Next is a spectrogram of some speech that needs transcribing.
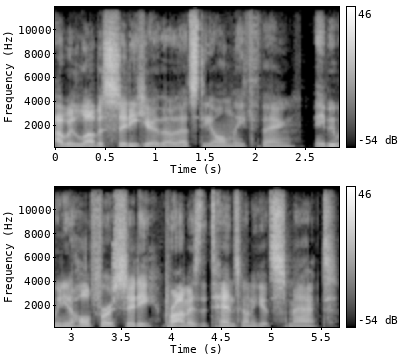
I would love a city here, though. That's the only thing. Maybe we need to hold for a city. Problem is the 10's going to get smacked.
